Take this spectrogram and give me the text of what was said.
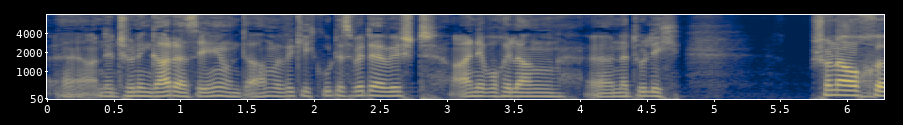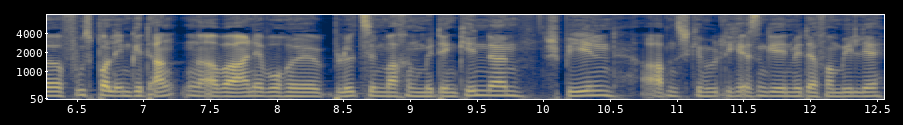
äh, an den schönen Gardasee und da haben wir wirklich gutes Wetter erwischt. Eine Woche lang äh, natürlich schon auch äh, Fußball im Gedanken, aber eine Woche Blödsinn machen mit den Kindern, spielen, abends gemütlich essen gehen mit der Familie.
